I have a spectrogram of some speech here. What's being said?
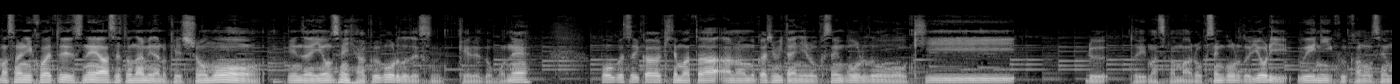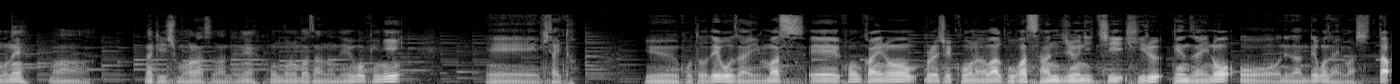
まあ、それに加えてですね、汗と涙の結晶も、現在4100ゴールドですけれどもね、防具追加が来てまた、あの、昔みたいに6000ゴールドを切ると言いますか、まあ、6000ゴールドより上に行く可能性もね、まあ、なきにしもあらずなんでね、今後のバザーの値動きに、えー、期待ということでございます。えー、今回のブラシェコーナーは5月30日昼現在の値段でございました。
